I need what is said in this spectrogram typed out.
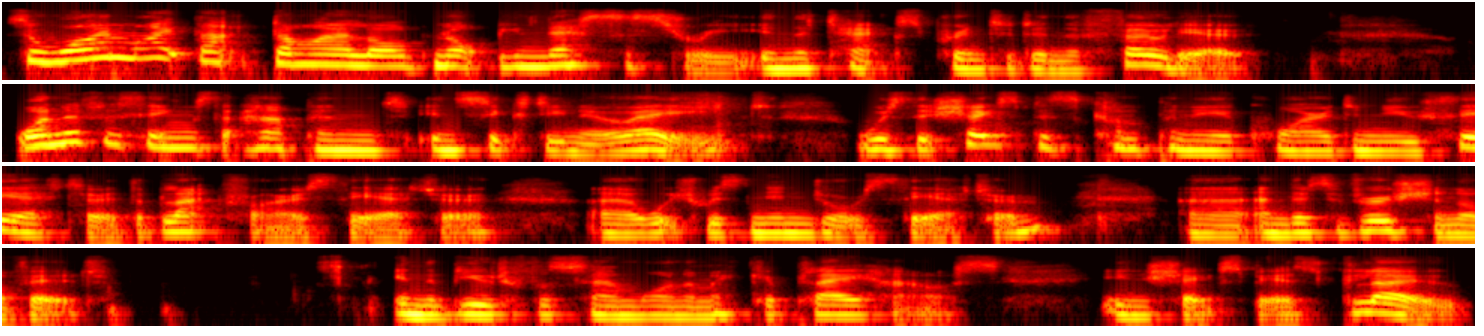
So why might that dialogue not be necessary in the text printed in the folio? One of the things that happened in 1608 was that Shakespeare's company acquired a new theatre, the Blackfriars Theatre, uh, which was an indoors theatre. Uh, and there's a version of it in the beautiful Sam Wanamaker Playhouse in Shakespeare's Globe.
